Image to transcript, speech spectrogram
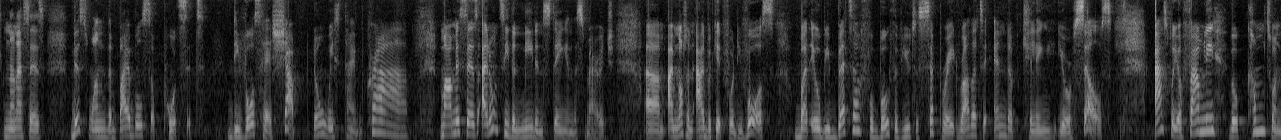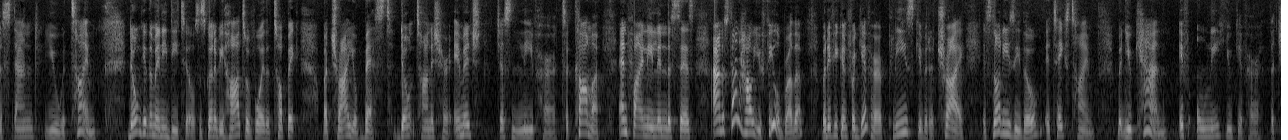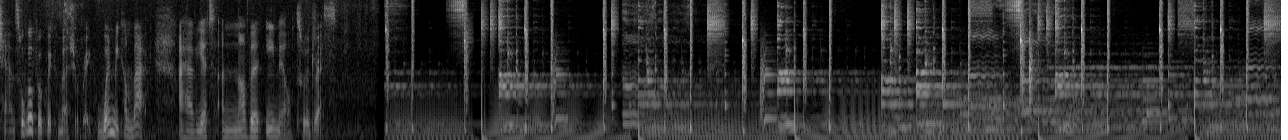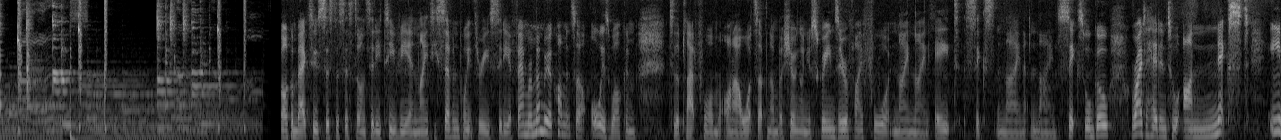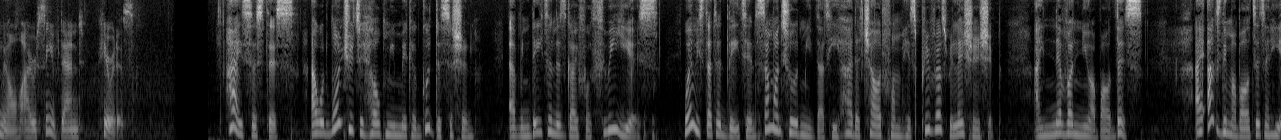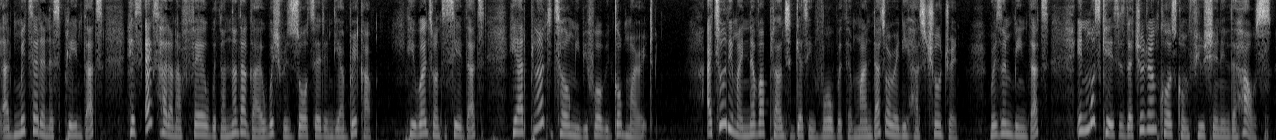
Nana says, This one, the Bible supports it. Divorce her sharp don't waste time. Cry. Mama says, I don't see the need in staying in this marriage. Um, I'm not an advocate for divorce, but it will be better for both of you to separate rather to end up killing yourselves. As for your family, they'll come to understand you with time. Don't give them any details. It's going to be hard to avoid the topic, but try your best. Don't tarnish her image just leave her to karma. And finally, Linda says, I understand how you feel, brother, but if you can forgive her, please give it a try. It's not easy, though. It takes time. But you can if only you give her the chance. We'll go for a quick commercial break. When we come back, I have yet another email to address. Welcome back to Sister Sister on Citi TV and 97.3 Citi FM. Remember, your comments are always welcome to the platform on our WhatsApp number showing on your screen 054 We'll go right ahead into our next email I received, and here it is. Hi, sisters. I would want you to help me make a good decision. I've been dating this guy for three years. When we started dating, someone told me that he had a child from his previous relationship. I never knew about this. I asked him about it and he admitted and explained that his ex had an affair with another guy which resulted in their breakup. He went on to say that he had planned to tell me before we got married. I told him I never plan to get involved with a man that already has children. Reason being that, in most cases, the children cause confusion in the house.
